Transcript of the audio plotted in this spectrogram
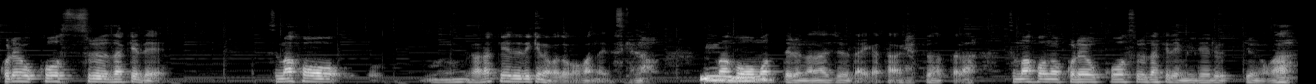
これをこうするだけで、スマホ、うんガラケーでできるのかどうかわかんないですけど、スマホを持ってる70代がターゲットだったら、スマホのこれをこうするだけで見れるっていうのが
